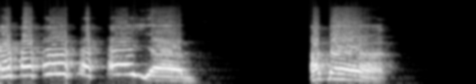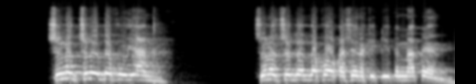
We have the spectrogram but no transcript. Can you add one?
yan. At ah, sunod-sunod na po yan. Sunod-sunod na po kasi nakikita natin.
